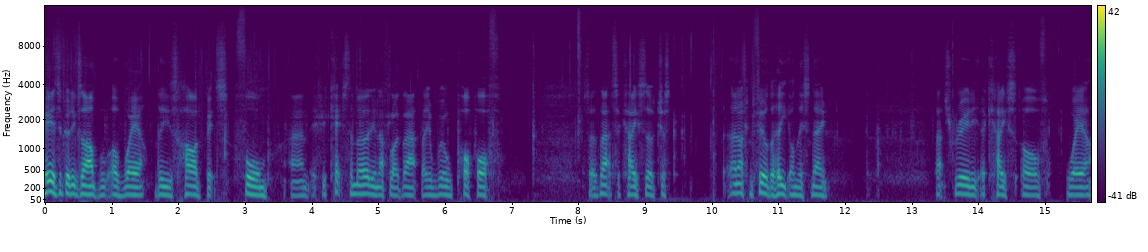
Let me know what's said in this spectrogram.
here's a good example of where these hard bits form and if you catch them early enough like that they will pop off. So that's a case of just, and I can feel the heat on this now. That's really a case of where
